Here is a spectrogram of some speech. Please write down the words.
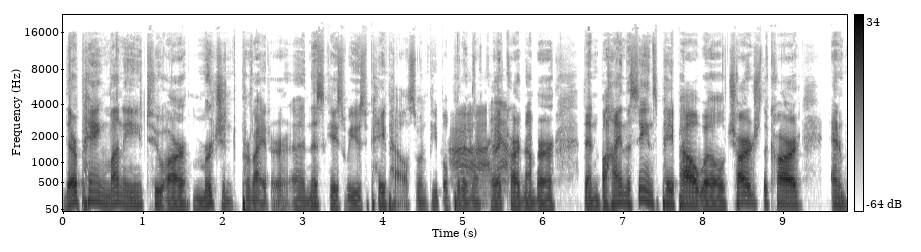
They're paying money to our merchant provider. Uh, in this case, we use PayPal. So when people put in their ah, credit yeah. card number, then behind the scenes, PayPal will charge the card and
